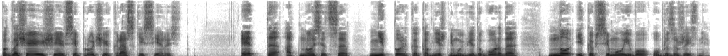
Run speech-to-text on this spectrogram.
поглощающая все прочие краски серость. Это относится не только ко внешнему виду города, но и ко всему его образу жизни.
